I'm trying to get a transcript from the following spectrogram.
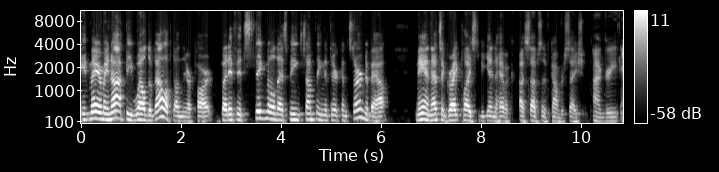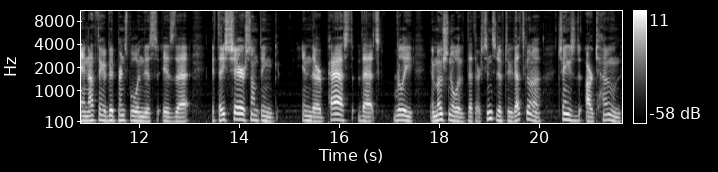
it may or may not be well developed on their part, but if it's signaled as being something that they're concerned about, man, that's a great place to begin to have a, a, substantive conversation. I agree. And I think a good principle in this is that if they share something in their past that's really emotional, that they're sensitive to, that's going to change our tone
